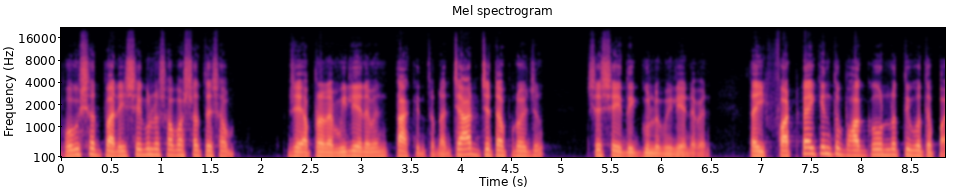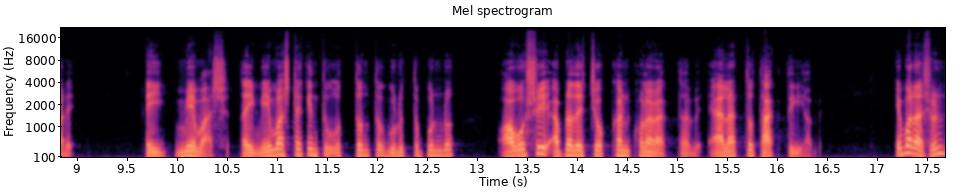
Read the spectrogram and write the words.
ভবিষ্যৎবাণী সেগুলো সবার সাথে সব যে আপনারা মিলিয়ে নেবেন, তা কিন্তু না। যার যেটা প্রয়োজন, সে সেই দিকগুলো মিলিয়ে নেবেন। তাই ফাটকায় কিন্তু ভাগ্য উন্নতি হতে পারে। এই মে মাস। তাই মে মাসটা কিন্তু অত্যন্ত গুরুত্বপূর্ণ। অবশ্যই আপনাদের চোখ কান খোলা রাখতে হবে। অ্যালার্ট তো থাকতেই হবে। এবার আসুন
